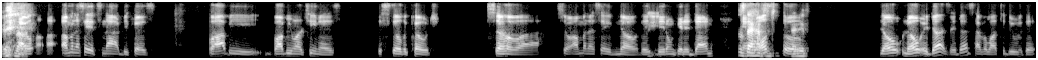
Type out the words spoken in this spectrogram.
It's not. I, am gonna say it's not because Bobby Bobby Martinez is still the coach. So uh, so I'm gonna say no, they, they don't get it done. Does and that have also, no, no, it does. It does have a lot to do with it.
